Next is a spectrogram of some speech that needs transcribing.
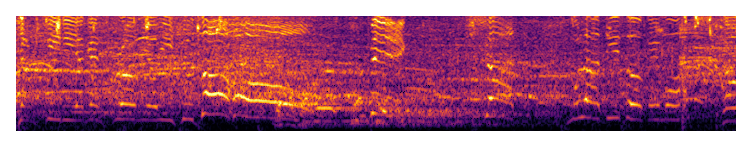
Jamshidi against Romeo, he shoots. Oh! Big shot mula dito kay Mo. No.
